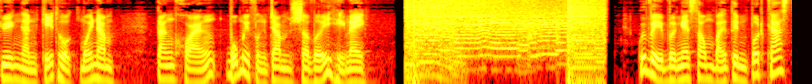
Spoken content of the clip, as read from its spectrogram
chuyên ngành kỹ thuật mỗi năm, tăng khoảng 40% so với hiện nay. Quý vị vừa nghe xong bản tin podcast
